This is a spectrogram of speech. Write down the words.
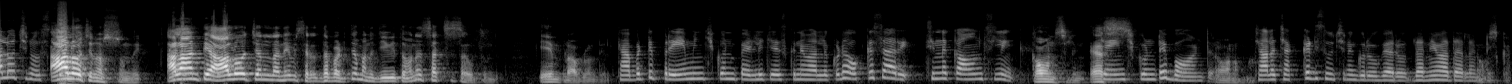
ఆలోచన వస్తుంది. ఆలోచన వస్తుంది. అలాంటి ఆలోచనలు అనేవి శ్రద్ధ పడితే మన జీవితం అనేది సక్సెస్ అవుతుంది. ఏం ప్రాబ్లం లేదు. కాబట్టి ప్రేమించుకొని పెళ్ళి చేసుకునే వాళ్ళు కూడా ఒక్కసారి చిన్న కౌన్సిలింగ్ కౌన్సిలింగ్ చేయించుకుంటే బాగుంటుంది. చాలా చక్కటి సూచన గురువు గారు ధన్యవాదాలండి. నమస్కారం.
